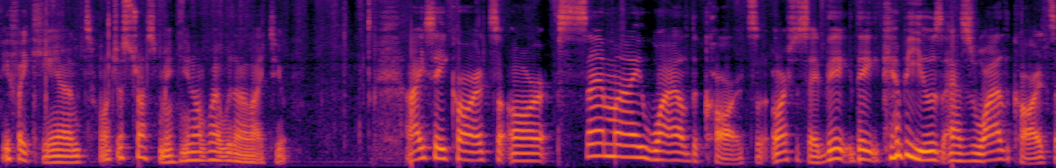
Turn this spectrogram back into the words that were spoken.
If I can't, well, just trust me. You know, why would I lie to you? I say cards are semi-wild cards, or I should say, they, they can be used as wild cards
